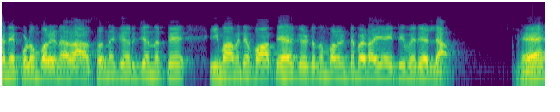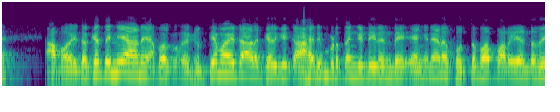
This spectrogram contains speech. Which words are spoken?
തന്നെ എപ്പോഴും പറയണത് അത് അസന്ന് കയറി ചെന്നിട്ട് ഇമാമിന്റെ ഫാത്തിഹ കേട്ടെന്നും പറഞ്ഞിട്ട് ബെഡായി ആയിട്ട് വരികയല്ല. ഏ? അപ്പോൾ ഇതൊക്കെ തന്നെയാണ്. അപ്പോൾ കൃത്യമായിട്ട് ആൾക്കാർക്ക് കാര്യം പിടുത്തം കിട്ടിയിട്ടുണ്ട്. എങ്ങനെയാണ് ഹുത്തുബ പറയേണ്ടത്?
